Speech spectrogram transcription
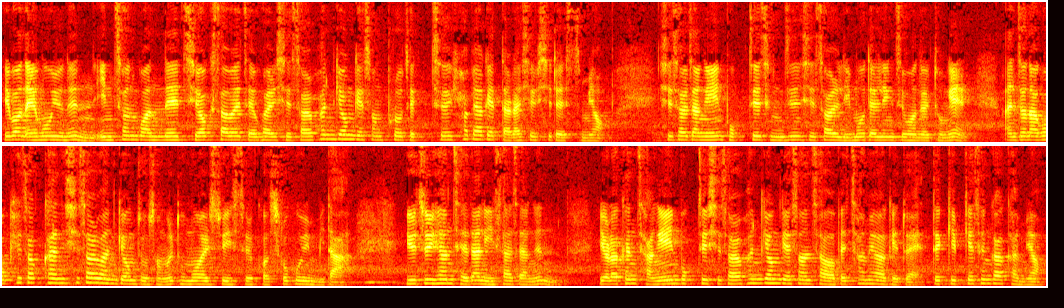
이번 MOU는 인천관 내 지역사회재활시설 환경개선 프로젝트 협약에 따라 실시됐으며 시설장애인 복지 증진시설 리모델링 지원을 통해 안전하고 쾌적한 시설 환경 조성을 도모할 수 있을 것으로 보입니다. 유주현 재단 이사장은 열악한 장애인 복지시설 환경 개선 사업에 참여하게 돼 뜻깊게 생각하며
